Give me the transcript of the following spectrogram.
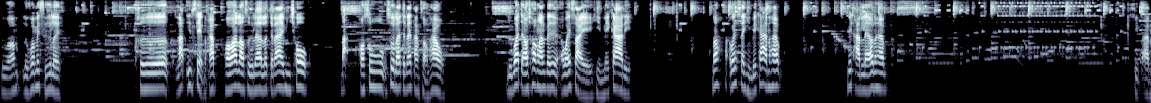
หรือว่าหรือว่าไม่ซื้อเลย คือรักอินเซปนะครับ เพราะว่าเราซื้อแล้วเราจะได้มีโชค พอสู้สู้แล้วจะได้ตังสองเท่า หรือว่าจะเอาช่องนั้นไปเอาไว้ใส่หินเมกาดี เนาะเอาไว้ใส่หินเมกานะครับ ไม่ทันแล้วนะครับ สิบอัน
